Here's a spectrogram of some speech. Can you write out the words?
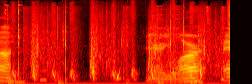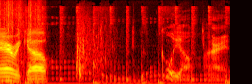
On. There you are. There we go. Coolio. Alright.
